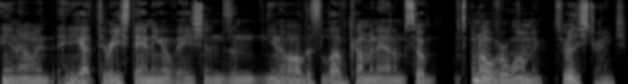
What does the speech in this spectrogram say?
you know and he got three standing ovations and you know all this love coming at him so it's been overwhelming it's really strange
